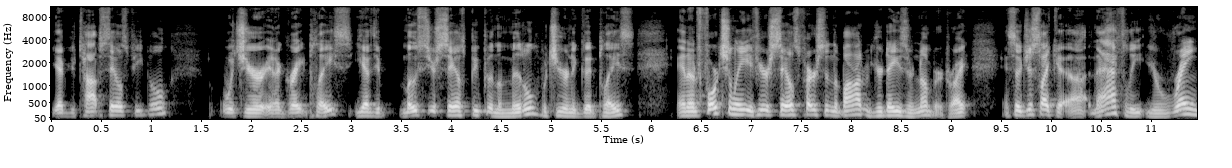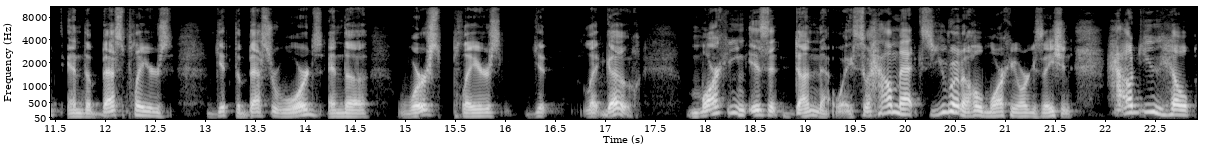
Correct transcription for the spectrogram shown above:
You have your top salespeople, which you're in a great place. You have the, most of your salespeople in the middle, which you're in a good place. And unfortunately, if you're a salesperson in the bottom, your days are numbered, right? And so, just like a, an athlete, you're ranked, and the best players get the best rewards, and the worst players get let go marketing isn't done that way. So, how, Matt, because you run a whole marketing organization, how do you help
